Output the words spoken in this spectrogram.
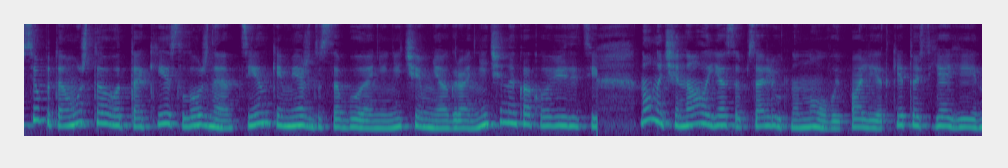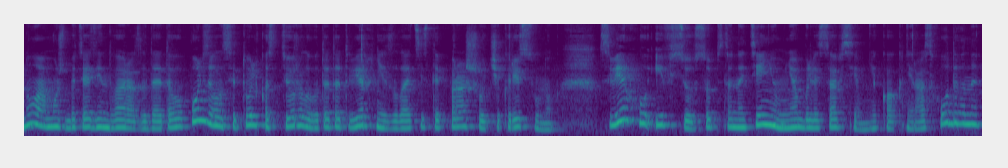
Все потому, что вот такие сложные оттенки между собой, они ничем не ограничены, как вы видите. Но начинала я с абсолютно новой палетки, то есть я ей, ну, а может быть, один-два раза до этого пользовалась и только стерла вот этот верхний золотистый порошочек, рисунок. Сверху и все, собственно, тени у меня были совсем никак не расходованы.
